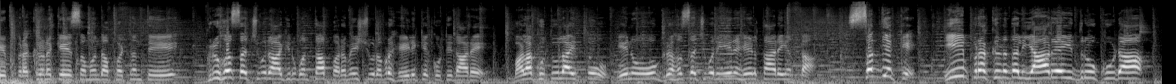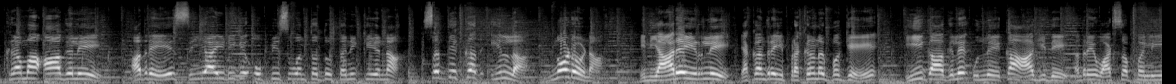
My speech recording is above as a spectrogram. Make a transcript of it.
ಈ ಪ್ರಕರಣಕ್ಕೆ ಸಂಬಂಧಪಟ್ಟಂತೆ ಗೃಹ ಸಚಿವರಾಗಿರುವಂತಹ ಪರಮೇಶ್ವರ್ ಅವರು ಹೇಳಿಕೆ ಕೊಟ್ಟಿದ್ದಾರೆ. ಬಹಳ ಕುತೂಹಲ ಇತ್ತು. ಏನು ಗೃಹ ಸಚಿವರು ಏನು ಹೇಳ್ತಾರೆ ಅಂತ. ಸದ್ಯಕ್ಕೆ ಈ ಪ್ರಕರಣದಲ್ಲಿ ಯಾರೇ ಇದ್ರೂ ಕೂಡ ಕ್ರಮ ಆಗಲಿ. ಆದ್ರೆ ಸಿಐಡಿಗೆ ಒಪ್ಪಿಸುವಂತದ್ದು ತನಿಖೆಯನ್ನ ಸದ್ಯಕ್ಕೆ ಇಲ್ಲ. ನೋಡೋಣ. ಇನ್ ಯಾರೇ ಇರಲಿ, ಯಾಕಂದ್ರೆ ಈ ಪ್ರಕರಣದ ಬಗ್ಗೆ ಈಗಾಗಲೇ ಉಲ್ಲೇಖ ಆಗಿದೆ. ಅಂದ್ರೆ ವಾಟ್ಸಪ್ ಅಲ್ಲಿ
